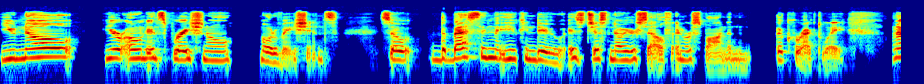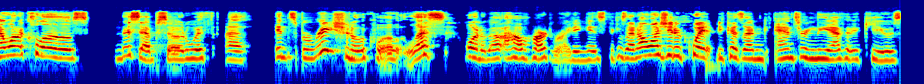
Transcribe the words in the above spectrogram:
you know your own inspirational motivations. So the best thing that you can do is just know yourself and respond in the correct way. And I want to close this episode with a inspirational quote, less one about how hard writing is, because I don't want you to quit because I'm answering the FAQs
